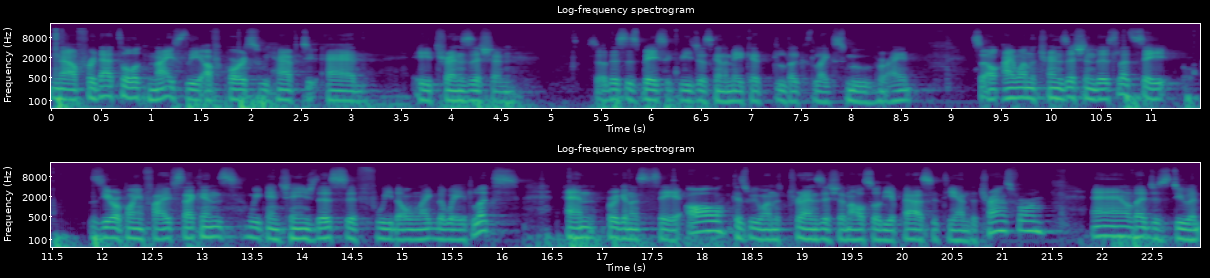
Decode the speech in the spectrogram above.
Now for that to look nicely of course we have to add a transition. So this is basically just gonna make it look like smooth, right? So I wanna transition this, let's say 0.5 seconds. We can change this if we don't like the way it looks. And we're gonna say all, because we wanna transition also the opacity and the transform. And let's just do an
